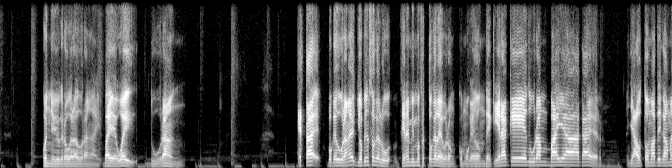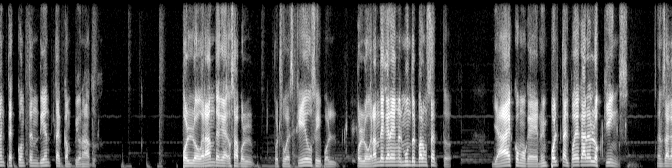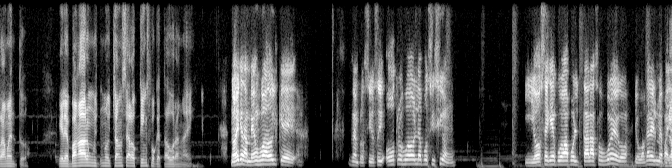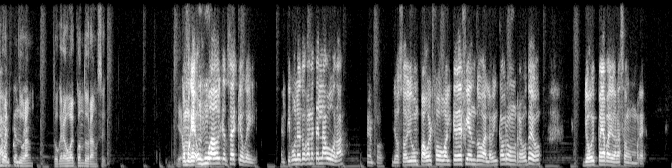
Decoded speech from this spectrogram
coño, yo creo que era Durán ahí? By the way, Durán está, porque Durán, yo pienso que tiene el mismo efecto que LeBron, como que donde quiera que Durán vaya a caer, ya automáticamente es contendiente al campeonato. Por lo grande que, o sea, por, por sus skills y por, por lo grande que era en el mundo del baloncesto ya es como que no importa, él puede caer en los Kings en Sacramento y les van a dar unos chances a los Kings porque está Durán ahí. No, es que también un jugador que, por ejemplo, si yo soy otro jugador de la posición y yo sé que puedo aportar a esos juegos, yo voy a quererme para allá. Con Durán. Tú quieres jugar con Durán, sí. Como que un jugador que tú sabes que, ok, el tipo le toca meter la bola. Por ejemplo, yo soy un power forward que defiendo, al bien cabrón, reboteo yo voy para allá para ayudar a ese hombre.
